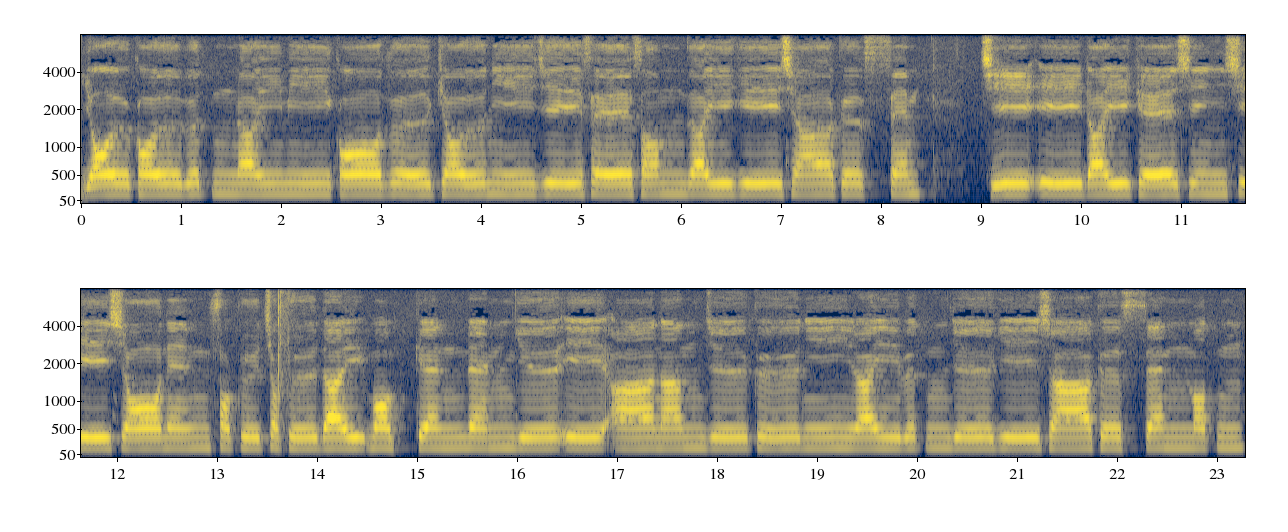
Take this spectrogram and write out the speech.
陽光仏来未構図教二次生存在義釈戦地位大慶新士少年即直大木剣連優位阿南十九二来仏十義釈戦門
